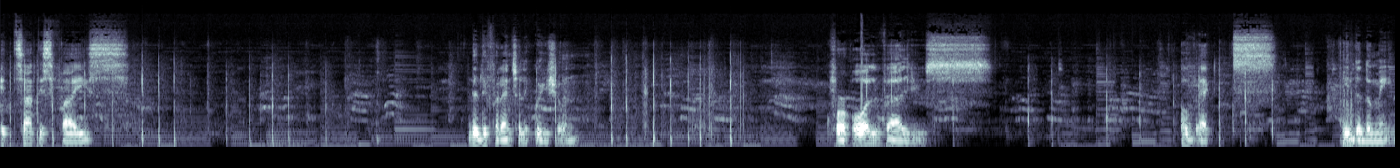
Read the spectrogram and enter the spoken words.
it satisfies the differential equation for all values of x in the domain.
